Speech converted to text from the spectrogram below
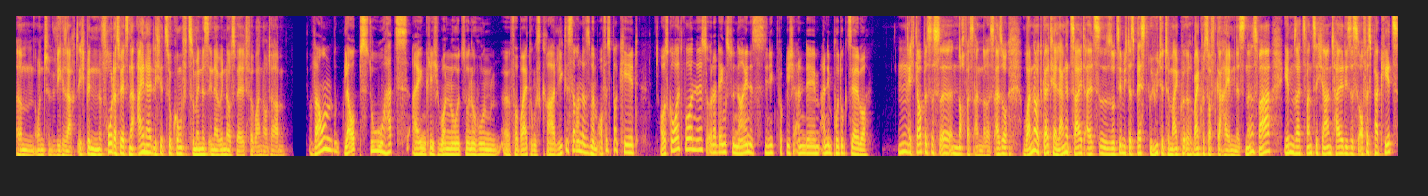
Ähm, und wie gesagt, ich bin froh, dass wir jetzt eine einheitliche Zukunft zumindest in der Windows-Welt für OneNote haben. Warum glaubst du, hat eigentlich OneNote so einen hohen äh, Verbreitungsgrad? Liegt es daran, dass es mit dem Office-Paket ausgerollt worden ist oder denkst du, nein, es liegt wirklich an dem, an dem Produkt selber? Hm, ich glaube, es ist äh, noch was anderes. Also OneNote galt ja lange Zeit als äh, so ziemlich das bestgehütete Microsoft-Geheimnis. Ne? Es war eben seit 20 Jahren Teil dieses Office-Pakets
